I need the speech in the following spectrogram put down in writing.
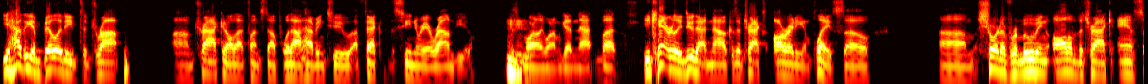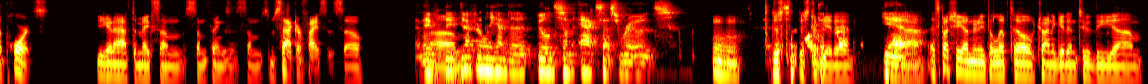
you have the ability to drop um track and all that fun stuff without having to affect the scenery around you is Mhm. more like what I'm getting at. But you can't really do that now because the track's already in place. So, um, short of removing all of the track and supports, you're gonna have to make some some things, some some sacrifices. So, And They've, Um, they've definitely had to build some access roads. mhm. just just to get in, Yeah. especially underneath the lift hill, trying to get into the um,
